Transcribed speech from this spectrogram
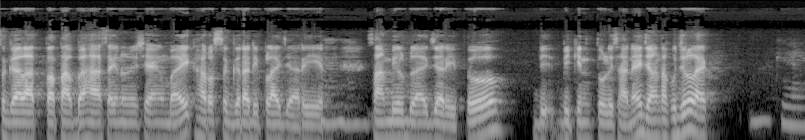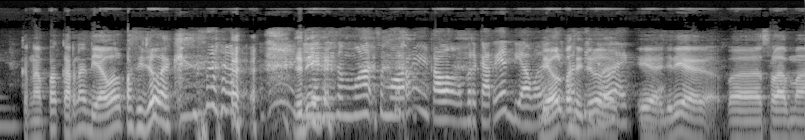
segala tata bahasa Indonesia yang baik harus segera dipelajarin. Mhm. Sambil belajar itu bi- bikin tulisannya jangan takut jelek. Oke. Kenapa? Karena di awal pasti jelek. jadi Jadi semua semua orang yang kalau berkarya di awalnya di awal sih pasti jelek. Iya, gitu. jadi ya eh, selama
